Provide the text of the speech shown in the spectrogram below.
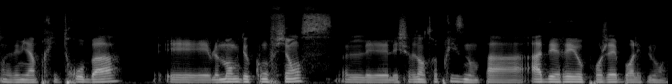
on avait mis un prix trop bas. Et le manque de confiance, les, les chefs d'entreprise n'ont pas adhéré au projet pour aller plus loin.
